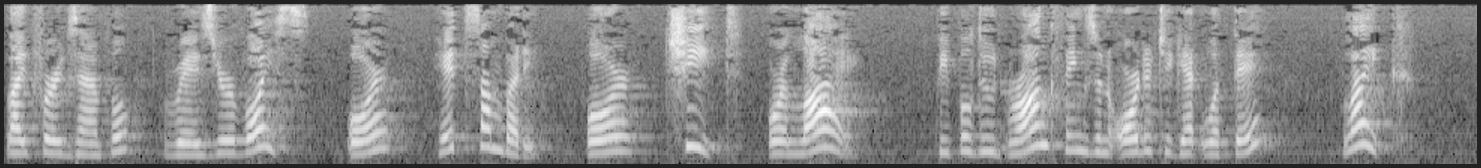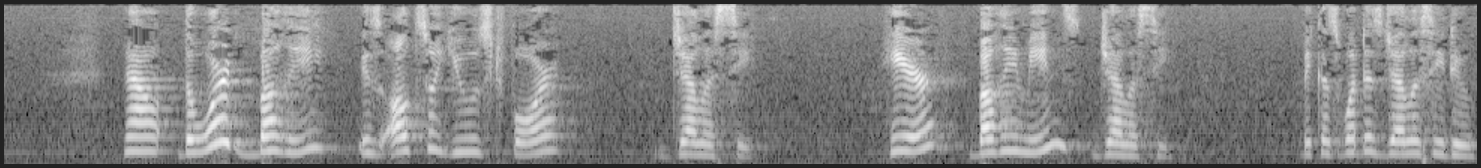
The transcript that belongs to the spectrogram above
Like, for example, raise your voice, or hit somebody, or cheat, or lie. People do wrong things in order to get what they like. Now, the word baghi is also used for jealousy. Here, baghi means jealousy. Because what does jealousy do?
